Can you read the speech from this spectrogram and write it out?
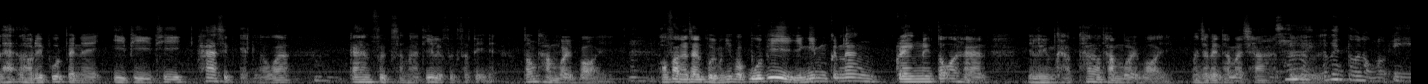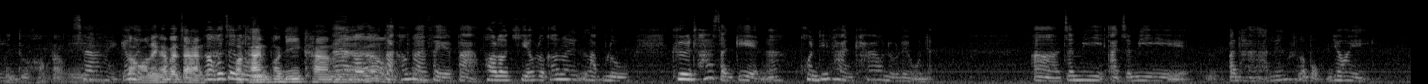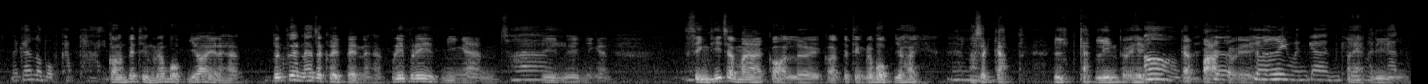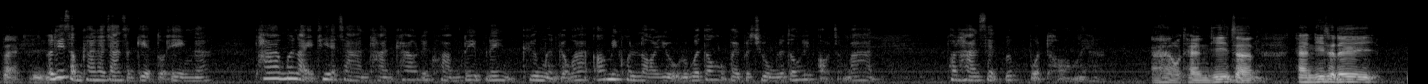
และเราได้พูดไปใน EP ที่ 51 แล้วว่าอืมการฝึกสมาธิหรือฝึกสติเนี่ยต้องทำบ่อยอ่าๆพอฟังอาจารย์ปุ๋ยเมื่อกี้บอกอุ้ยพี่ อย่างนี้มันก็นั่งเกรงในโต๊ะอาหาร อย่าลืมครับ ถ้าเราทำบ่อยๆ มันจะเป็นธรรมชาติใช่ไปเลยแล้วเป็นตัวของเราเอง เป็นตัวของเราเองใช่ก็ต่อเลยครับอาจารย์เราก็จะพอรู้ทานพอดีคำอ่าแล้วเราเราตักเข้ามาใส่ปาก พอเราเคี้ยวเราก็เลยรับรู้ คือถ้าสังเกตนะ คนที่ทานข้าวเร็วๆเนี่ยอ่าจะมีอาจจะมีปัญหาเรื่องระบบย่อย แล้วก็ระบบขับถ่าย ก่อนไปถึงระบบย่อยนะครับ เพื่อนๆน่าจะเคยเป็นนะครับ รีบๆมีงานใช่รีบรีบมีงาน สิ่งที่จะมาก่อนเลย ก่อนไปถึงระบบย่อยมเราจะกัดกัดลิ้นตัวเองอ๋อกัดปากตัวเอง เคยเหมือนกัน เคแปลยกเหมือดีนกันแปลกดีแล้วที่สำคัญอาจารย์สังเกตตัวเองนะ ถ้าเมื่อไหร่ที่อาจารย์ทานข้าวด้วยความรีบเร่ง คือเหมือนกับว่า เอ๋อมีคนรออยู่ หรือว่าต้องไปประชุม หรือต้องรีบออกจากบ้าน พอทานเสร็จปุ๊บปวดท้องเลยค่ะ อ้าว แทนที่จะ แทนที่จะได้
